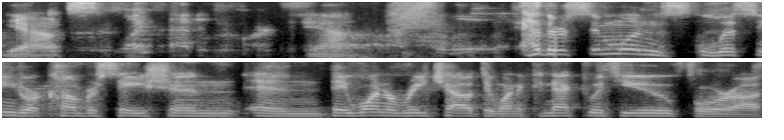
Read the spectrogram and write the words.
yeah, exploit that in the market. Yeah, absolutely. Heather, someone's listening to our conversation and they want to reach out, they want to connect with you for uh,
